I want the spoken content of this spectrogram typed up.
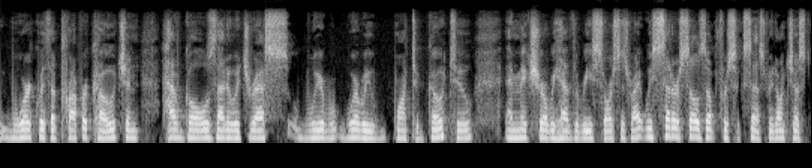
work with a proper coach and have goals that address where where we want to go to and make sure we have the resources right we set ourselves up for success we don't just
